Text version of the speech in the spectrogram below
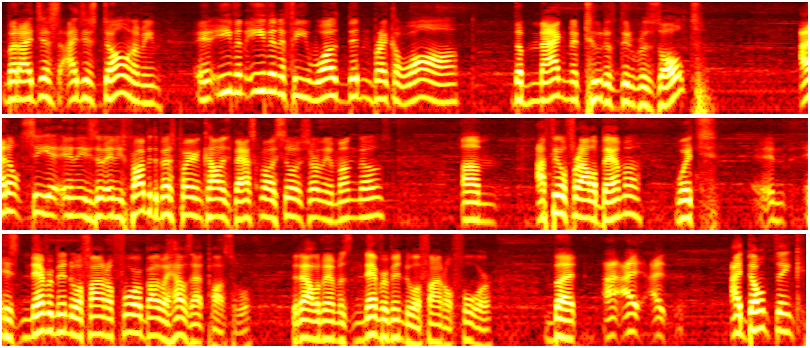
but I just I just don't. I mean, even even if he was didn't break a law, the magnitude of the result, I don't see it. And he's and he's probably the best player in college basketball. He's still certainly among those. Um, I feel for Alabama, which has never been to a Final Four. By the way, how's that possible? That Alabama's never been to a Final Four, but I, I, I, don't think,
